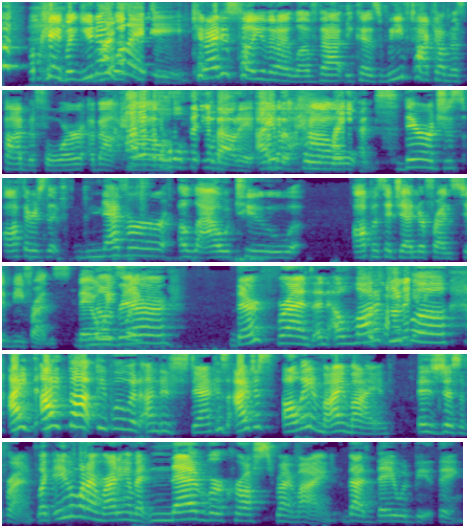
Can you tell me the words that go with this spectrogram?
okay, but you know really? what? Can I just tell you that I love that because we've talked on this pod before about how I have a whole thing about it. I have a full rant. There are just authors that never allow two opposite gender friends to be friends. They no, always they're like they're friends, and a lot Platonic. of people. I I thought people would understand because I just Ollie in my mind is just a friend. Like even when I'm writing them, it never crossed my mind that they would be a thing.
